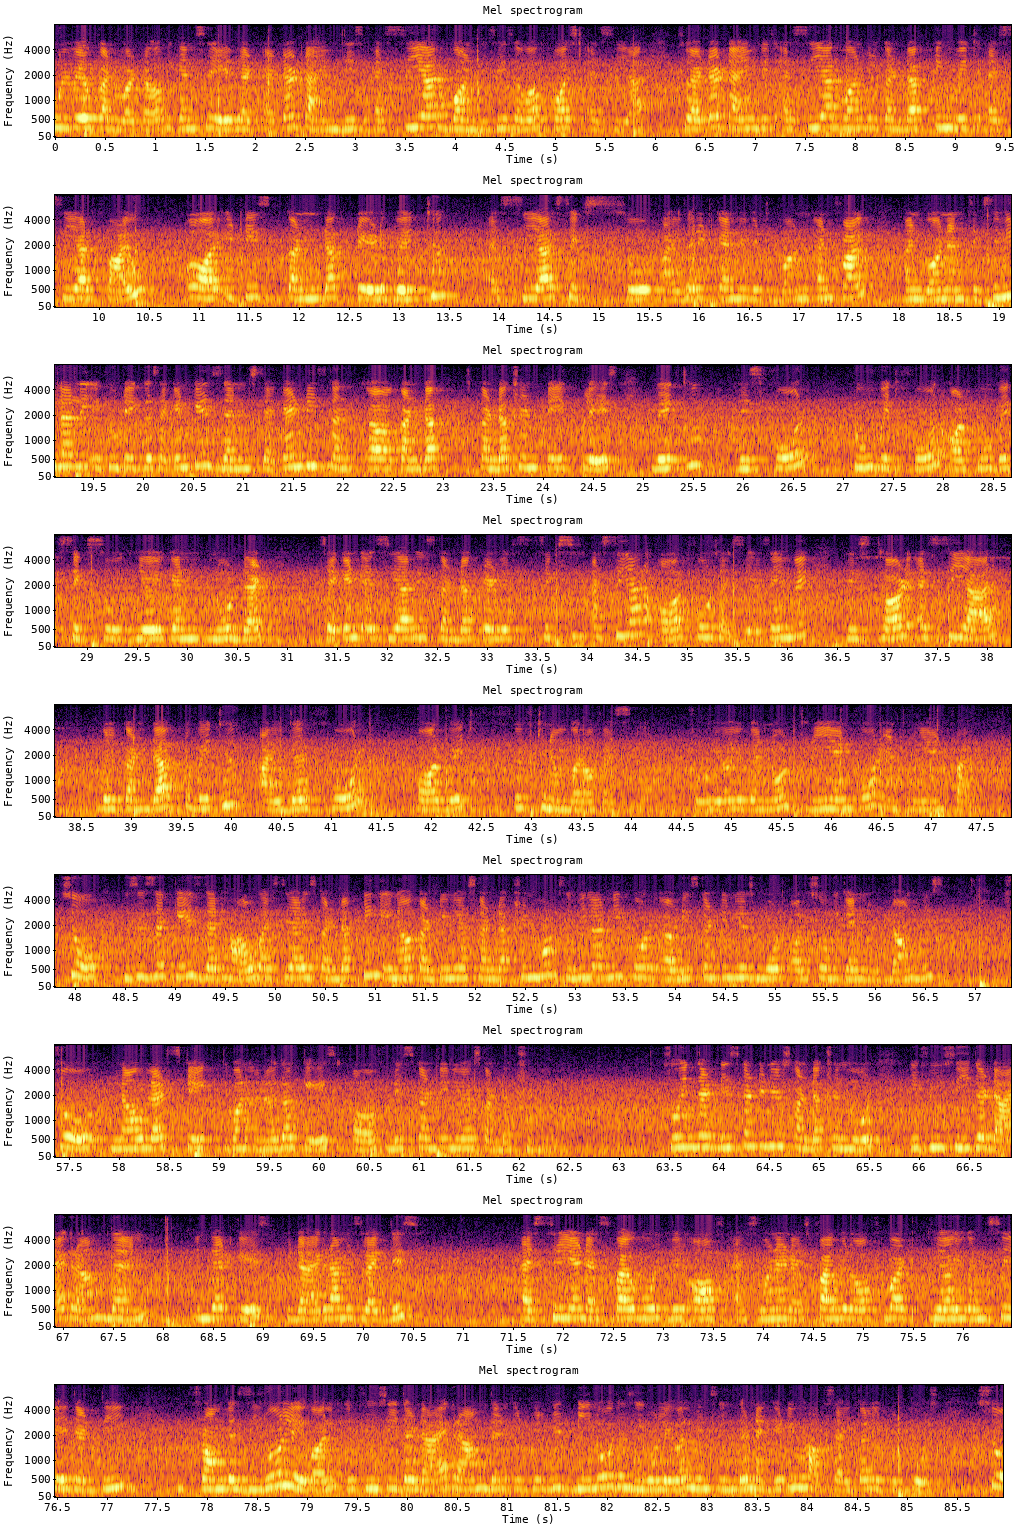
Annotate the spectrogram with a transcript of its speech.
full wave converter we can say that at a time this SCR1 this is our first SCR so at a time this SCR1 will conducting with SCR5 or it is conducted with SCR6 so either it can be with 1 and 5 and 1 and 6 similarly if you take the second case then second is con uh, conduct conduction take place with this 4 2 with 4 or 2 with 6 so here you can note that second SCR is conducted with 6 SCR or 4th SCR same way this third SCR will conduct with either 4 or with fifth number of SCR so here you can note 3 and 4 and 3 and 5 so this is the case that how SCR is conducting in a continuous conduction mode. Similarly for a discontinuous mode also we can note down this. So now let's take one another case of discontinuous conduction mode. So in that discontinuous conduction mode, if you see the diagram then in that case the diagram is like this S3 and S5 will, will off, S1 and S5 will off but here you can say that the from the zero level if you see the diagram then it will be below the zero level means in the negative half cycle it will goes. So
